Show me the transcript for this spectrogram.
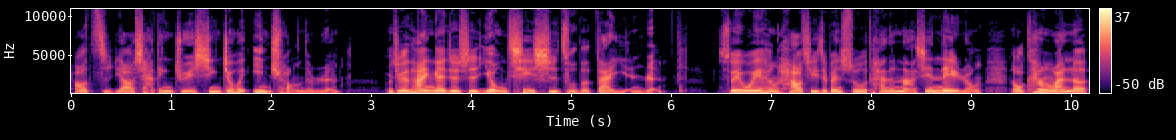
然后只要下定决心就会硬闯的人。我觉得他应该就是勇气十足的代言人。所以我也很好奇这本书谈了哪些内容。那我看完了，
